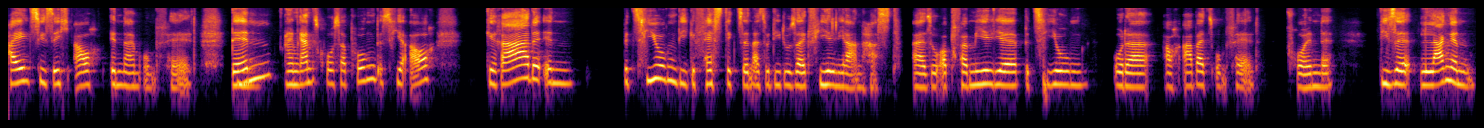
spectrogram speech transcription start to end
heilt sie sich auch in deinem Umfeld. Denn mhm. ein ganz großer Punkt ist hier auch, gerade in Beziehungen, die gefestigt sind, also die du seit vielen Jahren hast. Also ob Familie, Beziehung oder auch Arbeitsumfeld, Freunde. Diese langen,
